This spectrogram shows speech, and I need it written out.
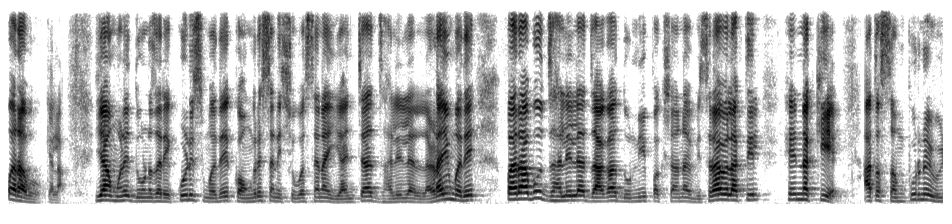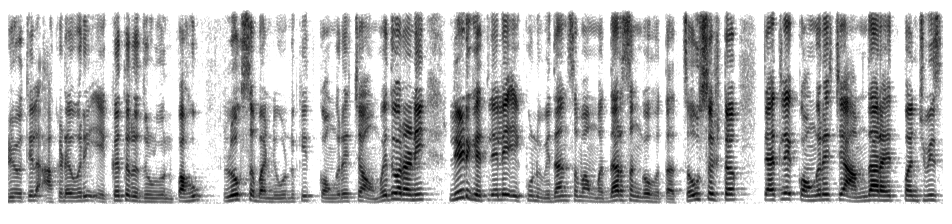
पराभव केला. यामुळे दोन हजार एकोणीसमध्ये काँग्रेस आणि शिवसेना यांच्यात झालेल्या लढाईमध्ये पराभूत झालेल्या जागा दोन्ही पक्षांना विसराव्या लागतील हे नक्की आहे. आता संपूर्ण व्हिडिओतील आकडेवारी एकत्र जुळवून पाहू. लोकसभा निवडणुकीत काँग्रेसच्या उमेदवारांनी लीड घेतलेले एकूण विधानसभा मतदारसंघ होतात चौसष्ट त्यातले काँग्रेसचे आमदार आहेत पंचवीस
